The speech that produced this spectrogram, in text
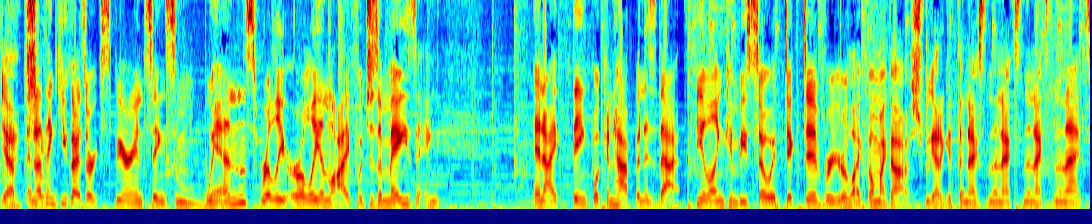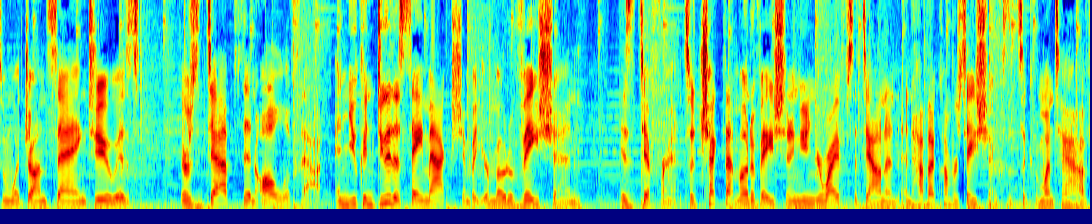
Yep. And, I so- think you guys are experiencing some wins really early in life, which is amazing. And I think what can happen is that feeling can be so addictive where you're like, oh my gosh, we got to get the next and the next and the next and the next. And what John's saying too is there's depth in all of that. And you can do the same action, but your motivation is different. So check that motivation and you and your wife sit down and, and have that conversation because it's a good one to have.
